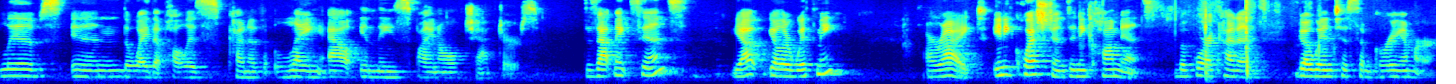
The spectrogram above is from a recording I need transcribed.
lives in the way that Paul is kind of laying out in these final chapters. Does that make sense? Yeah, y'all are with me? All right. Any questions, any comments before I kind of go into some grammar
